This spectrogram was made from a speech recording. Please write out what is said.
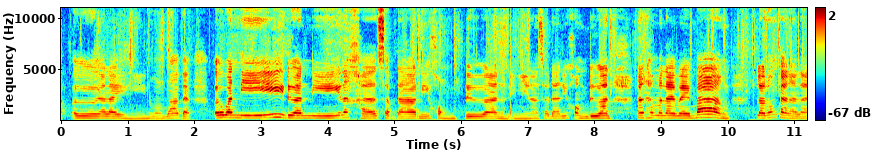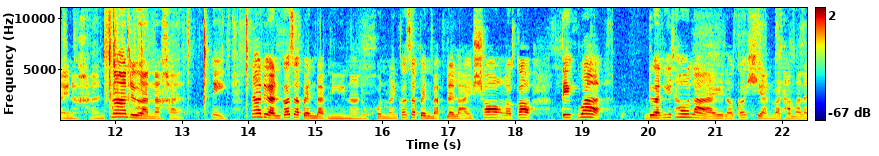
พท์เอออะไรอย่างนี้นะว่าแบบเออวันนี้เดือนนี้นะคะ สัปดาห์นี้ของเดือนอย่างนี้นะสัปดาห์นี้ของเดือน เราทำอะไรไปบ้าง เราต้องการอะไรนะคะ หน้าเดือนนะคะ นี่หน้าเดือนก็จะเป็นแบบนี้นะทุกคนมันก็จะเป็นแบบหลาย ๆ ช่องแล้วก็ติ๊กว่าเดือนที่เท่าไหร่แล้วก็เขียนว่าทำอะไร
